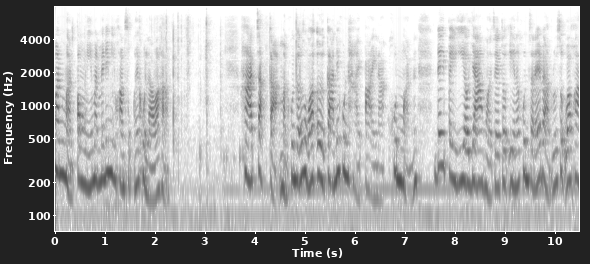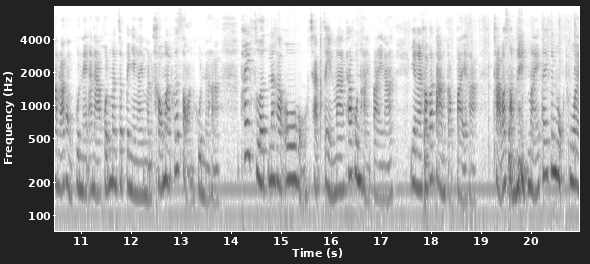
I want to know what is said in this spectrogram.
มันเหมือนตรงนี้มันไม่ได้มีความสุขให้คุณแล้วอะค่ะ ฮาร์ดจักกะเหมือนคุณจะรู้สึกว่าเออการที่คุณหายไปนะคุณเหมือนได้ไปเยียวยาหัวใจตัวเองแล้วคุณจะได้แบบรู้สึกว่าความรักของคุณในอนาคตมันจะเป็นยังไงเหมือนเขามาเพื่อสอนคุณนะคะไพ่เฟิร์นะคะ โอ้โหชัดเจนมากถ้าคุณหายไปนะ ยังไงเขาก็ตามกลับไปค่ะ ถามว่าสำเร็จไหมไพ่ขึ้นหกถ้วย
